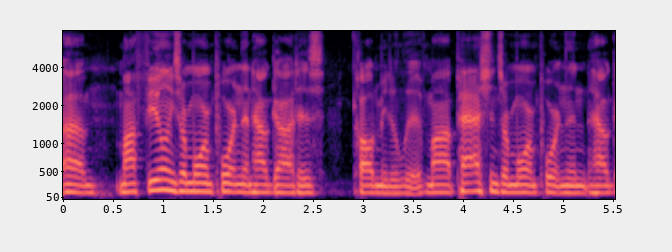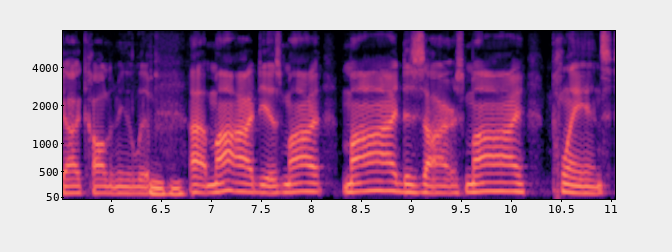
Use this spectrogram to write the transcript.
um, my feelings are more important than how God has called me to live. My passions are more important than how God called me to live. Uh, my ideas, my my desires, my plans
